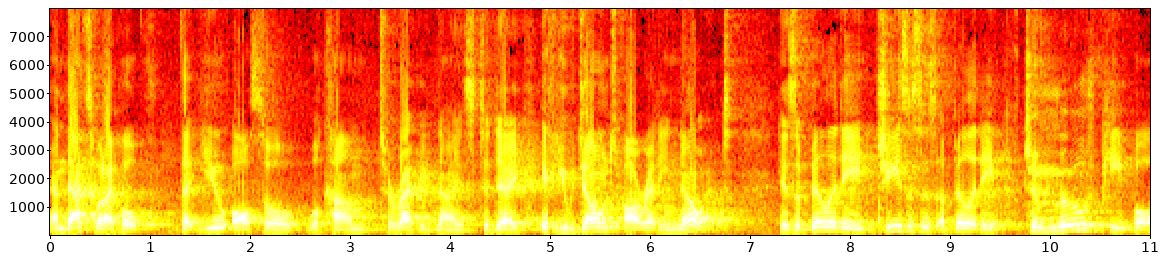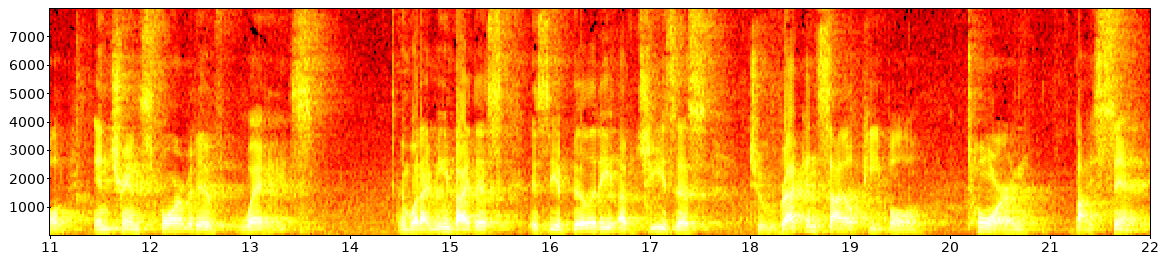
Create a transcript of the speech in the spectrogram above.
And that's what I hope that you also will come to recognize today, if you don't already know it. His ability, Jesus' ability to move people in transformative ways. And what I mean by this is the ability of Jesus to reconcile people torn by sin.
